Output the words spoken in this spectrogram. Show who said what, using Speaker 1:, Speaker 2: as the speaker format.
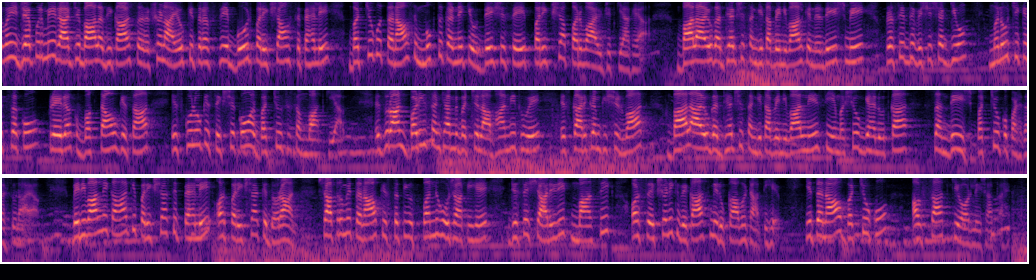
Speaker 1: तो वहीं जयपुर में राज्य बाल अधिकार संरक्षण आयोग की तरफ़ से बोर्ड परीक्षाओं से पहले बच्चों को तनाव से मुक्त करने के उद्देश्य से परीक्षा पर्व आयोजित किया गया। बाल आयोग अध्यक्ष संगीता बेनीवाल के निर्देश में प्रसिद्ध विशेषज्ञों, मनोचिकित्सकों, प्रेरक वक्ताओं के साथ स्कूलों के शिक्षकों और बच्चों से संवाद किया। इस दौरान बड़ी संख्या में बच्चे लाभान्वित हुए। इस कार्यक्रम की शुरुआत बाल आयोग अध्यक्ष संगीता बेनीवाल ने सीएम अशोक गहलोत का संदेश बच्चों को पढ़कर सुनाया। बेनीवाल ने कहा कि परीक्षा से पहले और परीक्षा के दौरान छात्रों में तनाव की स्थिति उत्पन्न हो जाती है, जिससे शारीरिक, मानसिक और शैक्षणिक विकास में रुकावट आती है। ये तनाव बच्चों को अवसाद की ओर ले जाता है।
